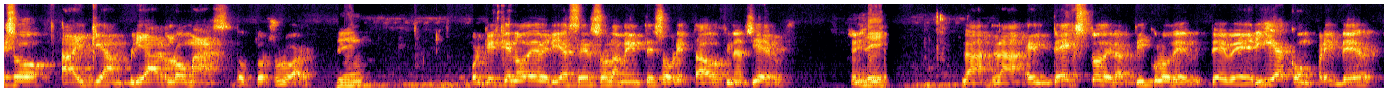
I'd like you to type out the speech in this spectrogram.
eso hay que ampliarlo más, doctor Zuluaga. Bien. Porque es que no debería ser solamente sobre estados financieros. Sí. La, el texto del artículo debería comprender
